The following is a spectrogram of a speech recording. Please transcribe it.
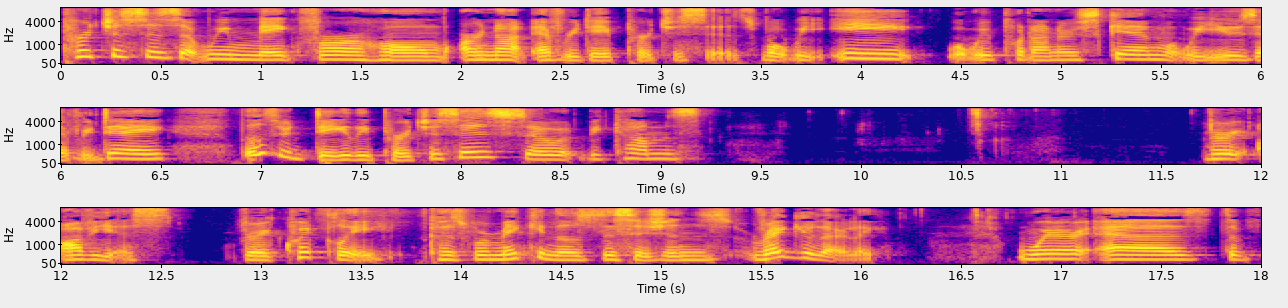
purchases that we make for our home are not everyday purchases. What we eat, what we put on our skin, what we use every day, those are daily purchases. So it becomes very obvious very quickly because we're making those decisions regularly. Whereas the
